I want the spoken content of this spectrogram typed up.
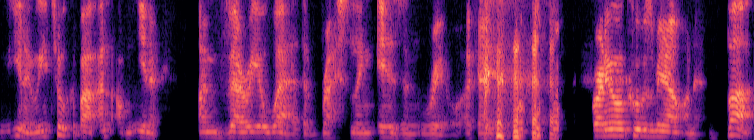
You know, when you talk about, and um, you know, I'm very aware that wrestling isn't real. Okay, for anyone calls me out on it, but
